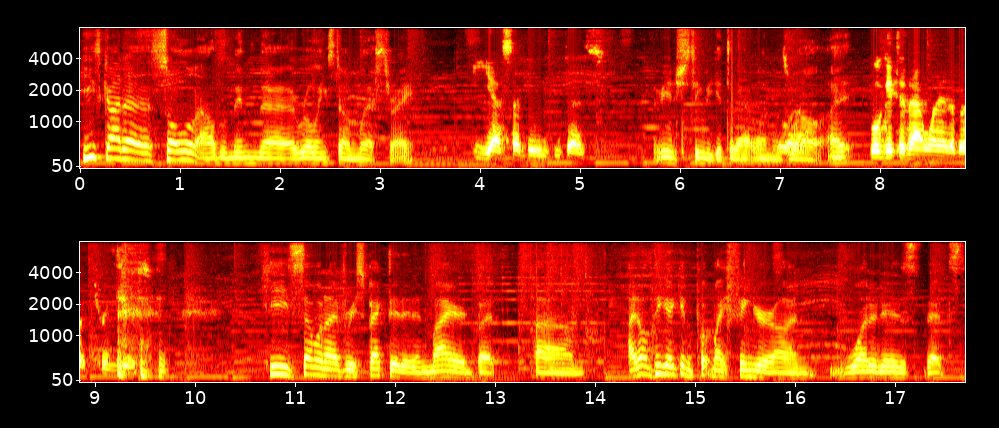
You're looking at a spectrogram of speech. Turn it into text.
He's got a solo album in the Rolling Stone list, right? Yes, I believe he does. It'd be interesting to get to that one as well. I, We'll get to that one in about three years. he's someone I've respected and admired, but um, I don't think I can put my finger on what it is that's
